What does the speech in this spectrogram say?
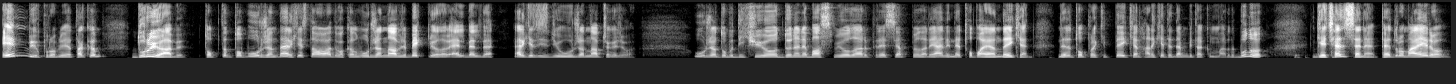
En büyük problemi takım duruyor abi. Topta topu Uğurcan da herkes tamam hadi bakalım Uğurcan ne yapacak? Bekliyorlar el belde. Herkes izliyor Uğurcan ne yapacak acaba? Uğurcan topu dikiyor, dönene basmıyorlar, pres yapmıyorlar. Yani ne top ayağındayken ne de top rakipteyken hareket eden bir takım vardı. Bunu geçen sene Pedro Maheiro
